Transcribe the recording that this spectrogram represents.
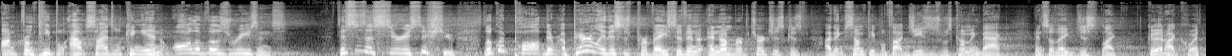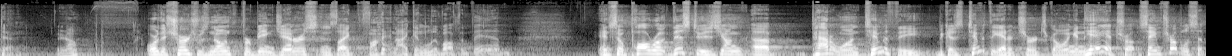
on, from people outside looking in. All of those reasons. This is a serious issue. Look what Paul, there, apparently, this is pervasive in a, number of churches because I think some people thought Jesus was coming back, and so they just like, good, I quit then, you know? Or the church was known for being generous, and it's like, fine, I can live off of them. And so Paul wrote this to his young uh, Padawan, Timothy, because Timothy had a church going and he had tr- same trouble. He said,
